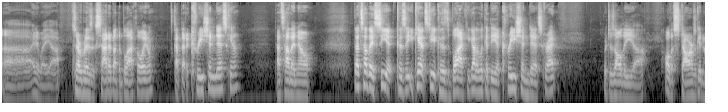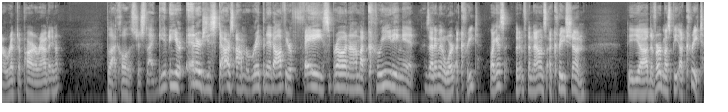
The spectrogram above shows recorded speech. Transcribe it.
Uh, anyway, uh, so everybody's excited about the black hole, you know. It's got that accretion disk, you know. That's how they know. That's how they see it, because you can't see it because it's black. You got to look at the accretion disk, right? Which is all the uh, all the stars getting ripped apart around it, you know. Black hole is just like, give me your energy stars. I'm ripping it off your face, bro, and I'm accreting it. Is that even a word? Accrete? Well, I guess if the noun's accretion, the uh, the verb must be accrete.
